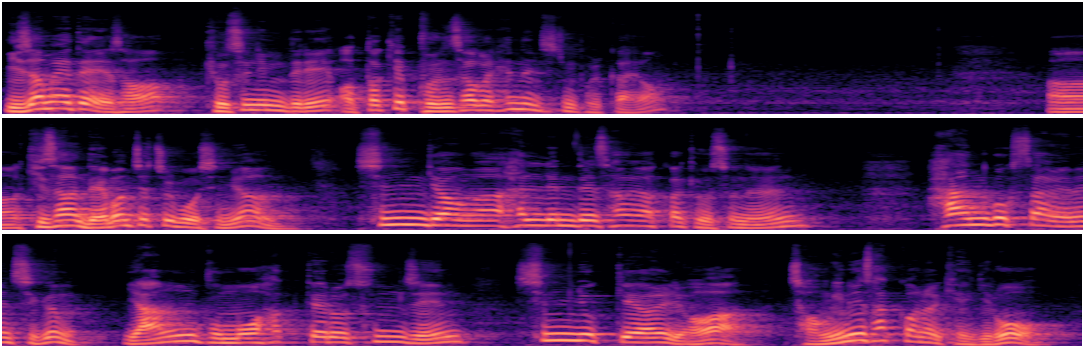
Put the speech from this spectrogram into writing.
이 점에 대해서 교수님들이 어떻게 분석을 했는지 좀 볼까요? 어, 기사 네 번째 줄 보시면 신경아 한림대 사회학과 교수는 한국 사회는 지금 양부모 학대로 숨진 16개월 여아 정인이 사건을 계기로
